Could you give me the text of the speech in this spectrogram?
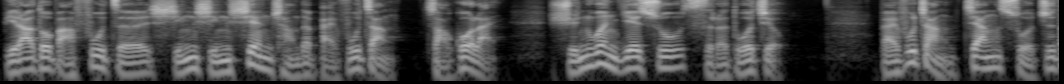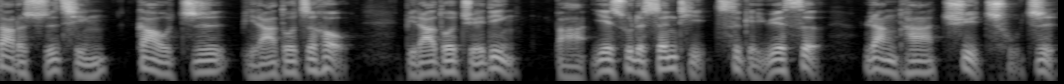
比拉多把负责行刑现场的百夫长找过来，询问耶稣死了多久。百夫长将所知道的实情告知比拉多之后，比拉多决定把耶稣的身体赐给约瑟，让他去处置。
